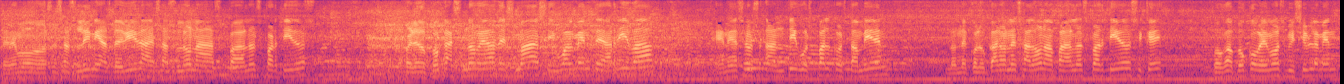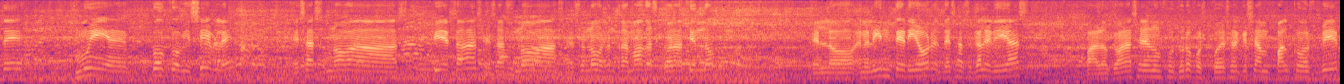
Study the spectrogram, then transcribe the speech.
Tenemos esas líneas de vida, esas lonas para los partidos, pero pocas novedades más. Igualmente arriba, en esos antiguos palcos también, donde colocaron esa lona para los partidos y que poco a poco vemos visiblemente, muy eh, poco visible, esas nuevas piezas, esas nuevas, esos nuevos entramados que van haciendo en, en el interior de esas galerías para lo que van a ser en un futuro, pues puede ser que sean palcos VIP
